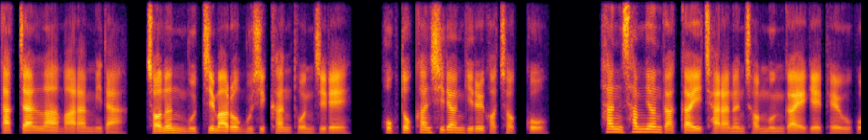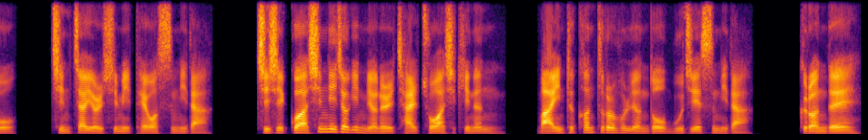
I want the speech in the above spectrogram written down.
딱 잘라 말합니다. 저는 묻지마로 무식한 돈질에 혹독한 시련기를 거쳤고 한 3년 가까이 잘하는 전문가에게 배우고 진짜 열심히 배웠습니다. 지식과 심리적인 면을 잘 조화시키는 마인드 컨트롤 훈련도 무지했습니다. 그런데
